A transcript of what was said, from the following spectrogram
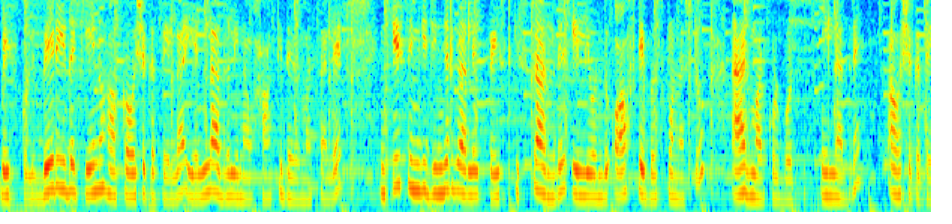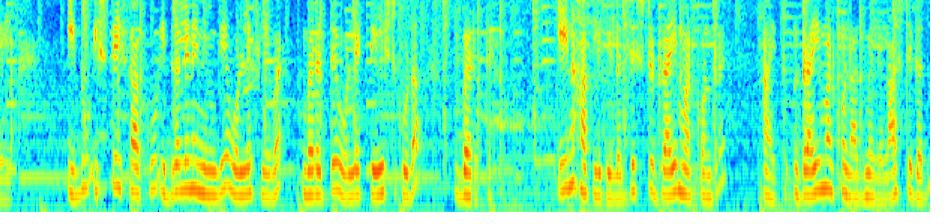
ಬೇಯಿಸ್ಕೊಳ್ಳಿ. ಬೇರೆ ಇದಕ್ಕೇನು ಹಾಕೋ ಅವಶ್ಯಕತೆ ಇಲ್ಲ. ಎಲ್ಲ ಅದರಲ್ಲಿ ನಾವು ಹಾಕಿದ್ದೇವೆ ಮಸಾಲೆ. ಇನ್ ಕೇಸ್ ನಿಮಗೆ ಜಿಂಜರ್ ಗಾರ್ಲಿಕ್ ಪೇಸ್ಟ್ ಇಷ್ಟ ಅಂದರೆ ಇಲ್ಲಿ ಒಂದು ಹಾಫ್ ಟೇಬಲ್ ಸ್ಪೂನಷ್ಟು ಆ್ಯಡ್ ಮಾಡ್ಕೊಳ್ಬೋದು. ಇಲ್ಲಾದರೆ ಅವಶ್ಯಕತೆ ಇಲ್ಲ. ಇದು ಇಷ್ಟೇ ಸಾಕು. ಇದರಲ್ಲೇ ನಿಮಗೆ ಒಳ್ಳೆ ಫ್ಲೇವರ್ ಬರುತ್ತೆ, ಒಳ್ಳೆ ಟೇಸ್ಟ್ ಕೂಡ ಬರುತ್ತೆ. ಏನು ಹಾಕಲಿಕ್ಕಿಲ್ಲ. ಜಸ್ಟ್ ಡ್ರೈ ಮಾಡಿಕೊಂಡ್ರೆ ಆಯಿತು. ಡ್ರೈ ಮಾಡ್ಕೊಂಡಾದಮೇಲೆ ಲಾಸ್ಟಿಗೆ ಅದು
